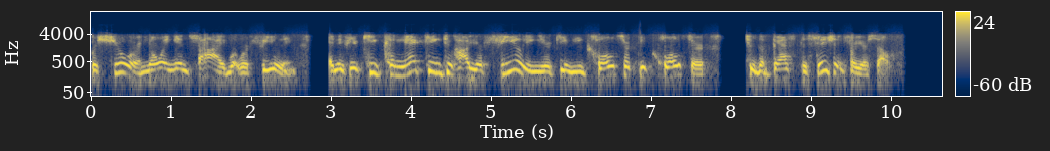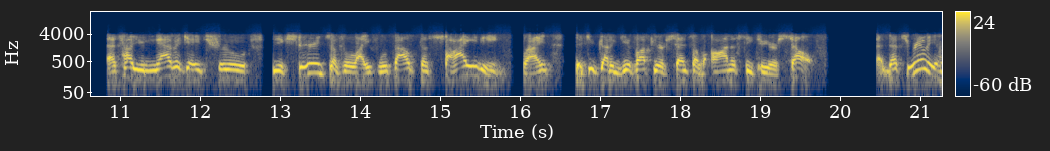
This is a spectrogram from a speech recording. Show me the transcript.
for sure, knowing inside what we're feeling. And if you keep connecting to how you're feeling, you're getting closer to closer to the best decision for yourself. That's how you navigate through the experience of life without deciding, right? That you've got to give up your sense of honesty to yourself that's really a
